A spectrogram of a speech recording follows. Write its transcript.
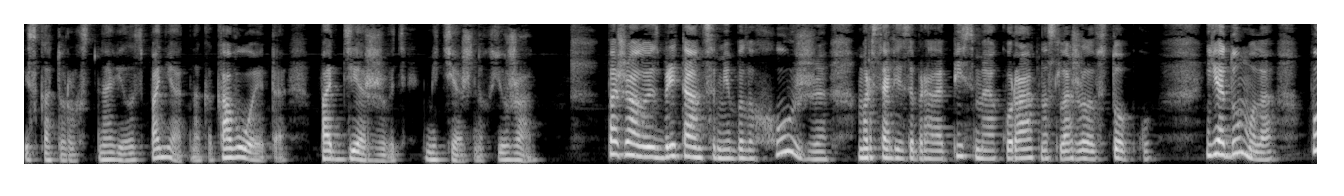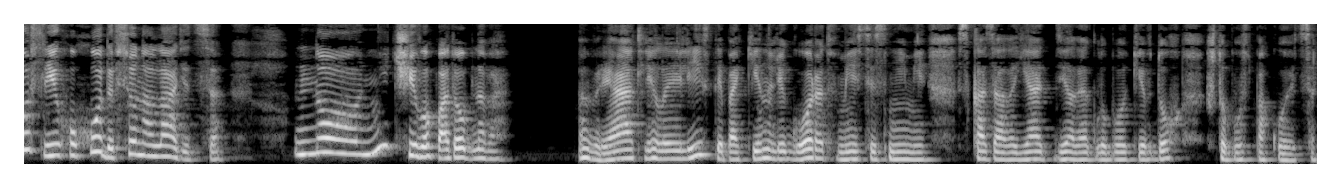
из которых становилось понятно, каково это – поддерживать мятежных южан. Пожалуй, с британцами было хуже. Марсали забрала письма и аккуратно сложила в стопку. Я думала, после их ухода все наладится. Но ничего подобного. «Вряд ли лоялисты покинули город вместе с ними», сказала я, делая глубокий вдох, чтобы успокоиться.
